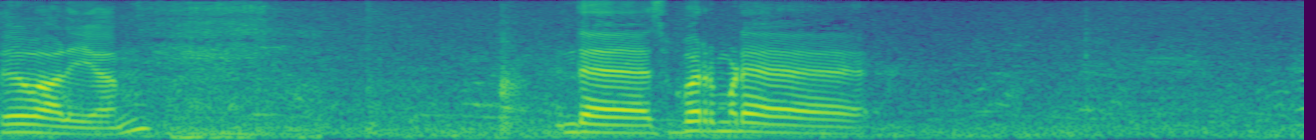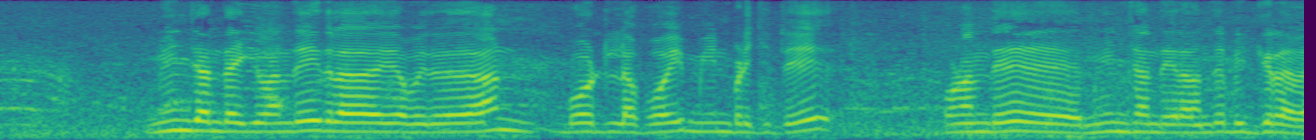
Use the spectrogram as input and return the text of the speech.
தேவாலயம். இந்த சூப்பர் மட மீன் சந்தைக்கு வந்து இதில் இதில் தான் போட்டில் போய் மீன் பிடிச்சிட்டு கொண்டாந்து மீன் சந்தையில் வந்து விற்கிறவ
